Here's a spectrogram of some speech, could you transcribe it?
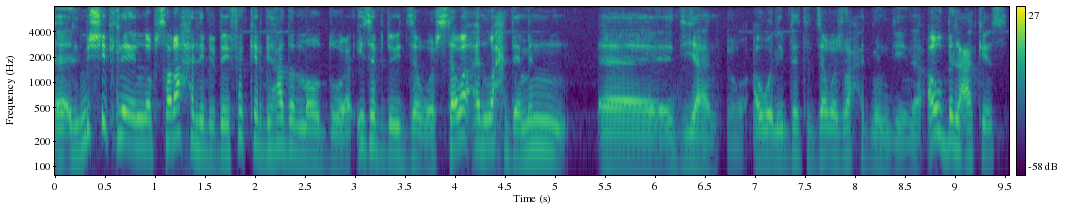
آه، المشكلة إنه بصراحة اللي بده يفكر بهذا الموضوع إذا بده يتزوج سواء وحدة من آه، ديانته أو اللي بدها تتزوج واحد من دينه أو بالعكس.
